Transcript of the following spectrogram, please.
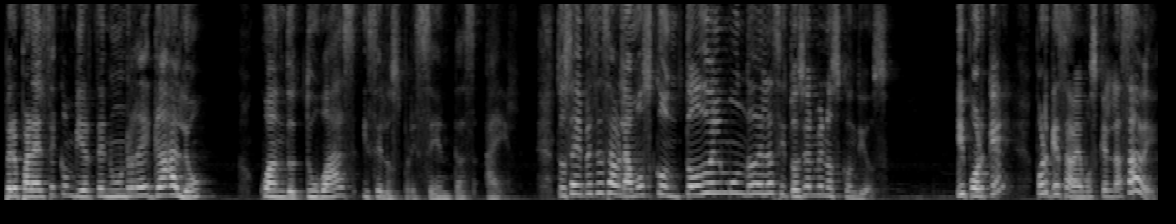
pero para Él se convierte en un regalo cuando tú vas y se los presentas a Él. Entonces hay veces hablamos con todo el mundo de la situación menos con Dios. ¿Y por qué? Porque sabemos que Él la sabe.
